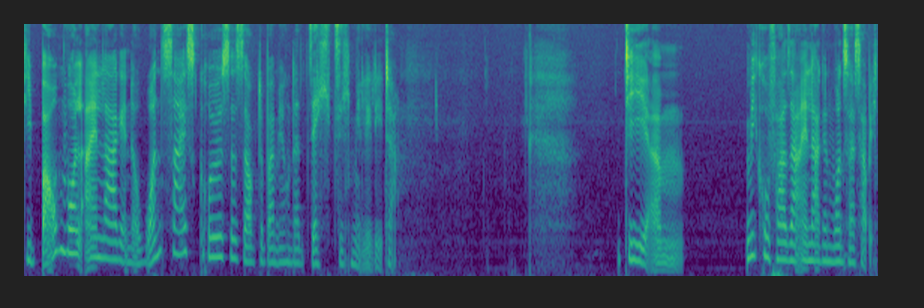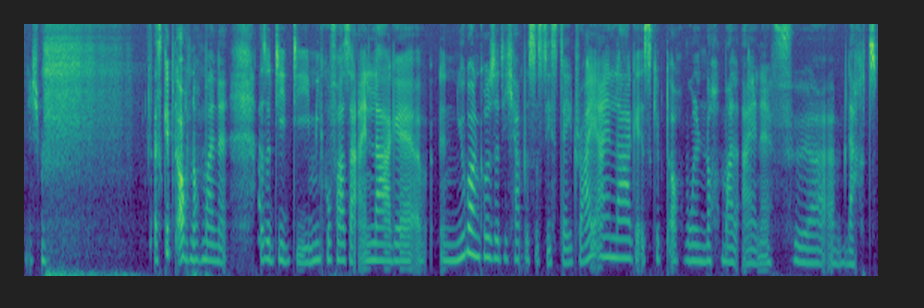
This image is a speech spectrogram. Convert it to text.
Die Baumwolleinlage in der One-Size-Größe saugte bei mir 160 Milliliter. Die ähm, Mikrofasereinlage in One-Size habe ich nicht. Es gibt auch noch mal eine, also die, die Mikrofasereinlage äh, in Newborn-Größe, die ich habe, das ist die Stay Dry-Einlage. Es gibt auch wohl noch mal eine für ähm, nachts.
